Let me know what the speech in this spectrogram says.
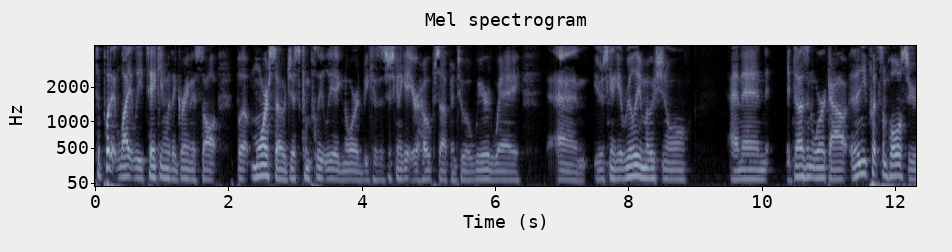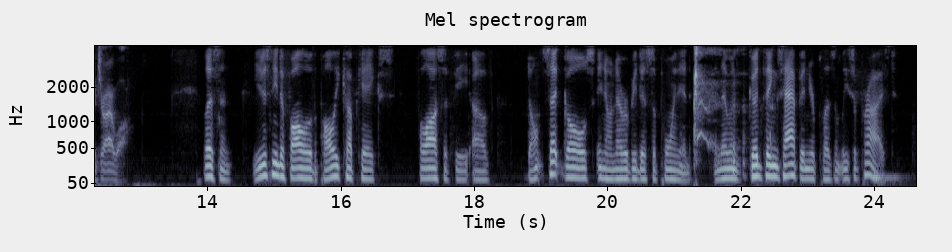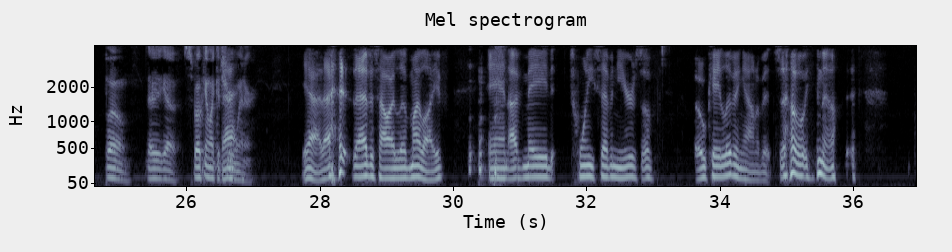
to put it lightly, taken with a grain of salt, but more so just completely ignored because it's just going to get your hopes up into a weird way and you're just going to get really emotional and then it doesn't work out. And then you put some holes through your drywall. Listen, you just need to follow the Paulie Cupcakes philosophy of don't set goals and you'll never be disappointed. And then when good things happen, you're pleasantly surprised. Boom. There you go. Spoken like a That- true winner. Yeah, that that is how I live my life. And I've made 27 years of okay living out of it. So, you know,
